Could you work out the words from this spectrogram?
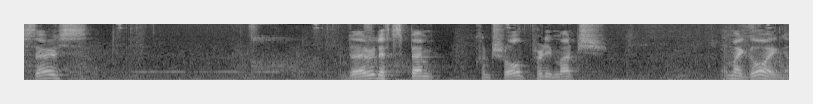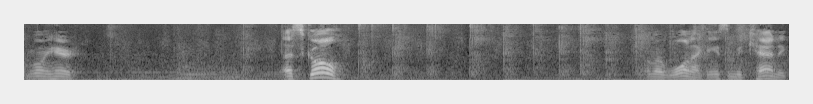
upstairs. Do I really have to spam control? Pretty much. Where am I going? I'm going here. Let's go! I'm a wall hacking, it's a mechanic.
